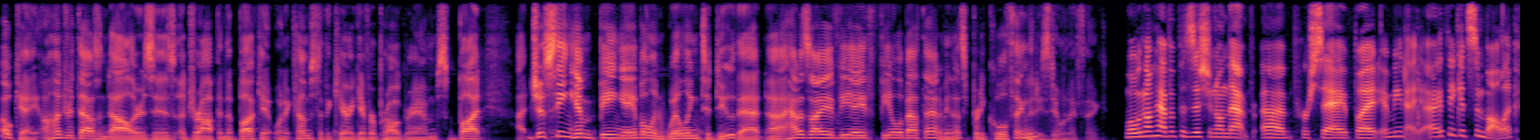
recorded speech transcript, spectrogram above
okay, $100,000 is a drop in the bucket when it comes to the caregiver programs. But uh, just seeing him being able and willing to do that, uh, how does IAVA feel about that? I mean, that's a pretty cool thing that he's doing, I think. Well, we don't have a position on that uh, per se, but I mean, I, I think it's symbolic.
